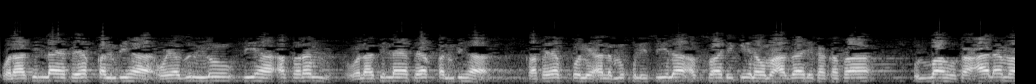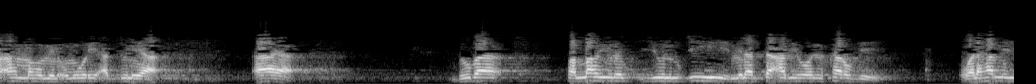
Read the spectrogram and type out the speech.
ولكن لا يتيقن بها ويظن فيها أثرا ولكن لا يتيقن بها. كتيقن المخلصين الصادقين ومع ذلك كفى الله تعالى ما أهمه من أمور الدنيا. آية. دوبا فالله ينجيه من التعب والكرب والهم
